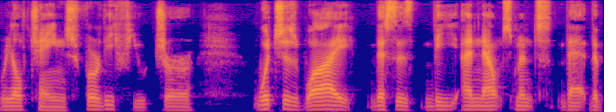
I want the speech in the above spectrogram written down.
real change for the future. Which is why this is the announcement that the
